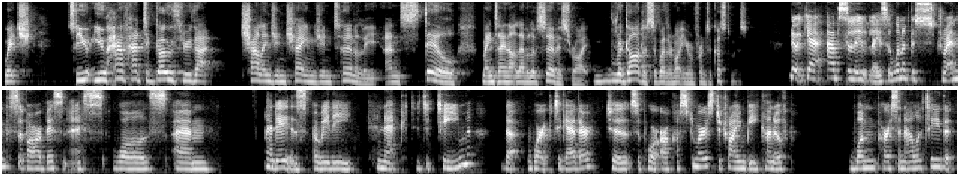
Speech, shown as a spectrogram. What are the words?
Which so you you have had to go through that challenge and change internally and still maintain that level of service, right? Regardless of whether or not you're in front of customers. No, yeah, absolutely. So one of the strengths of our business was um, and is a really connected team that work together to support our customers to try and be kind of one personality that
